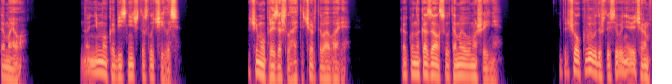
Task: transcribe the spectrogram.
Томео, но не мог объяснить, что случилось. Почему произошла эта чертова авария? Как он оказался у Томео в машине? И пришел к выводу, что сегодня вечером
